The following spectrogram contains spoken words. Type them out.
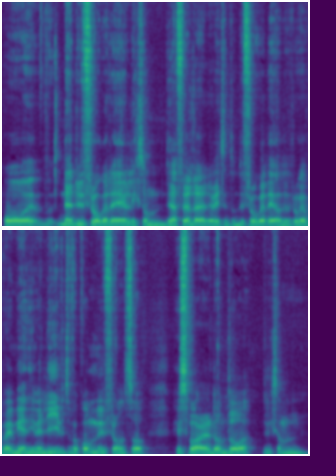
Och när du frågade liksom, dina föräldrar, jag vet inte om du frågade det, om du frågade vad är meningen med livet och var kommer vi ifrån? Så hur svarade de då? Liksom,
